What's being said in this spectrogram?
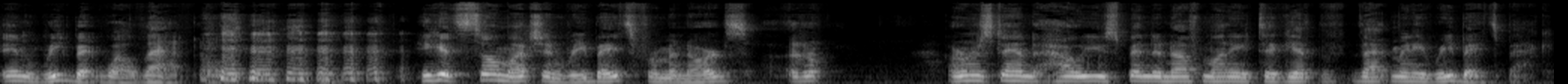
in rebate. Well, that also. he gets so much in rebates from Menards. I don't, I don't understand how you spend enough money to get that many rebates back.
